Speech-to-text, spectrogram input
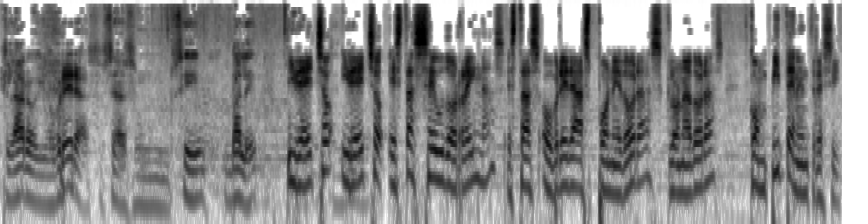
Claro, y obreras, o sea, es un, sí, vale. Y de hecho, y de hecho, estas pseudo reinas, estas obreras ponedoras, clonadoras, compiten entre sí.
